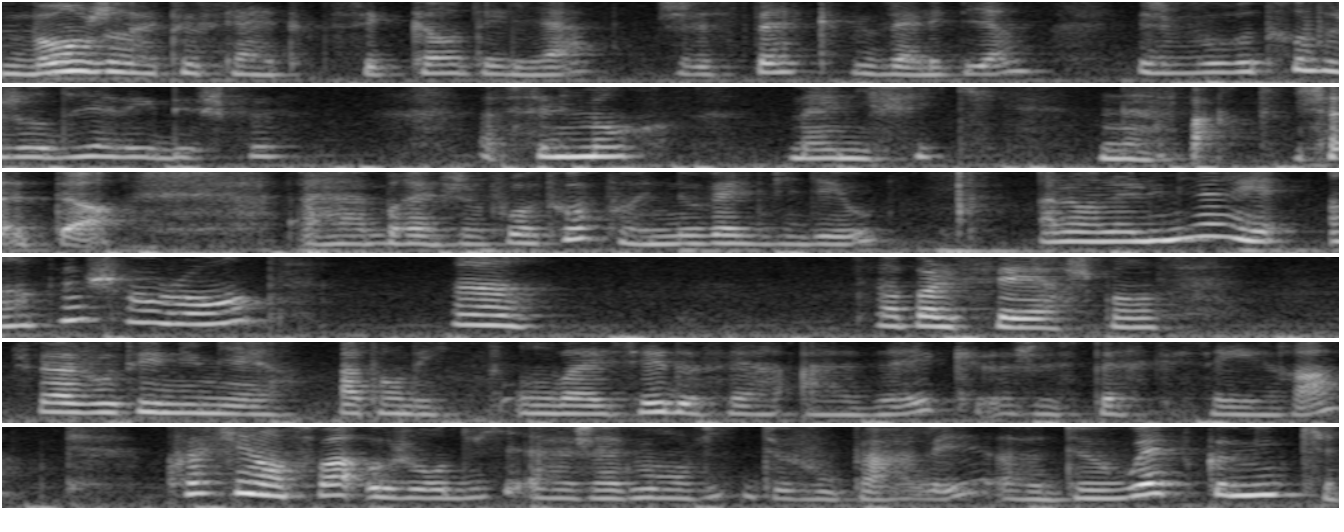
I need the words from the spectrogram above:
Bonjour à tous et à toutes, c'est Cordélia, j'espère que vous allez bien. Je vous retrouve aujourd'hui avec des cheveux absolument magnifiques, n'est-ce pas? J'adore. Euh, bref, je vous retrouve pour une nouvelle vidéo. Alors la lumière est un peu changeante. Hein? Ça va pas le faire, je pense. Je vais ajouter une lumière. Attendez, on va essayer de faire avec, j'espère que ça ira. Quoi qu'il en soit, aujourd'hui, euh, j'avais envie de vous parler euh, de webcomics,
